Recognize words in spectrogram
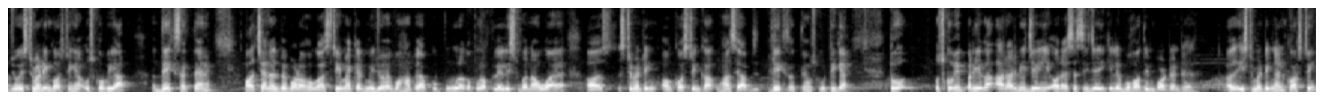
जो इस्टीमेटिंग कॉस्टिंग है, उसको भी आप देख सकते हैं और चैनल पे पड़ा होगा। स्टीम एकेडमी जो है, वहाँ पे आपको पूरा का पूरा प्लेलिस्ट बना हुआ है स्टीमेटिंग कॉस्टिंग का। वहाँ से आप देख सकते हैं उसको, ठीक है? तो उसको भी पढ़िएगा। आर आर जेई और एस एस जेई के लिए बहुत इंपॉर्टेंट है। इस्टीमेटिंग एंड कॉस्टिंग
